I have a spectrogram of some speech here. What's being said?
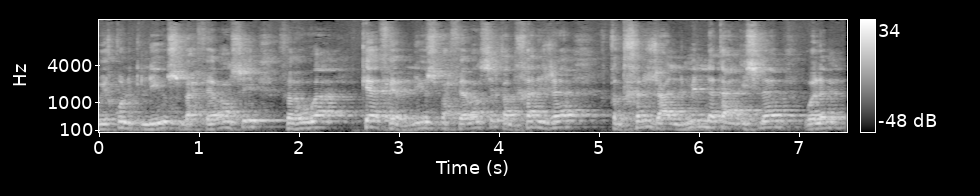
ويقول لك اللي يصبح فرنسي فهو كافر. اللي يصبح فرنسي قد خرج قد خرج عن المله تاع الإسلام ولم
